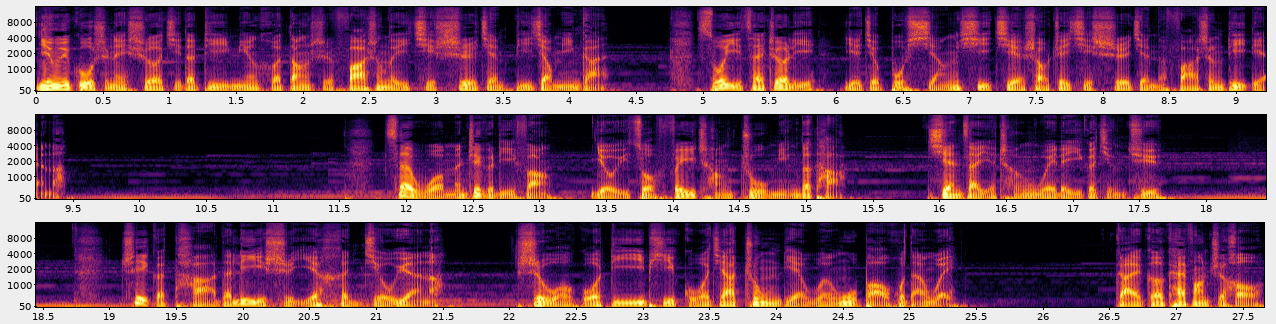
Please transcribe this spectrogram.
因为故事内涉及的地名和当时发生的一起事件比较敏感。所以在这里也就不详细介绍这起事件的发生地点了。在我们这个地方有一座非常著名的塔，现在也成为了一个景区。这个塔的历史也很久远了，是我国第一批国家重点文物保护单位。改革开放之后，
